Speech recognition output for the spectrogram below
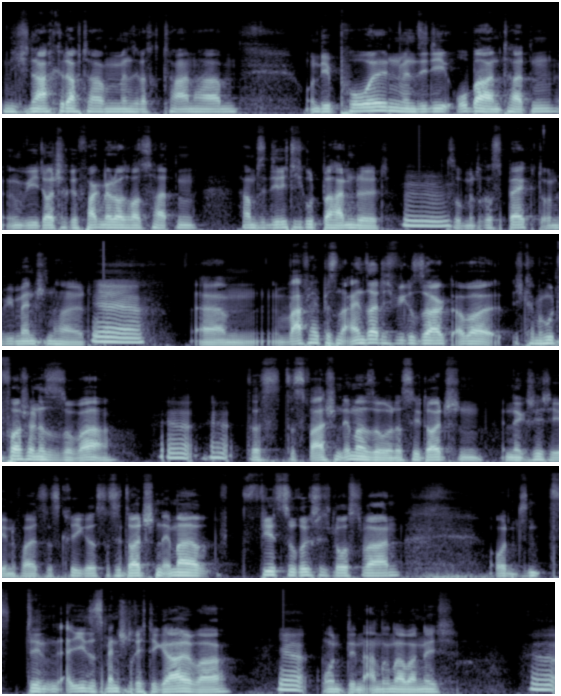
nicht nachgedacht haben, wenn sie was getan haben. Und die Polen, wenn sie die Oberhand hatten, irgendwie deutsche Gefangene oder sowas hatten, haben sie die richtig gut behandelt. Hm. So mit Respekt und wie Menschen halt. Ja, ja, Ähm, war vielleicht ein bisschen einseitig, wie gesagt, aber ich kann mir gut vorstellen, dass es so war. ja, ja. Das, das war schon immer so, dass die Deutschen, in der Geschichte jedenfalls des Krieges, dass die Deutschen immer viel zu rücksichtslos waren und denen jedes Menschenrecht egal war Ja, und den anderen aber nicht. ja,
